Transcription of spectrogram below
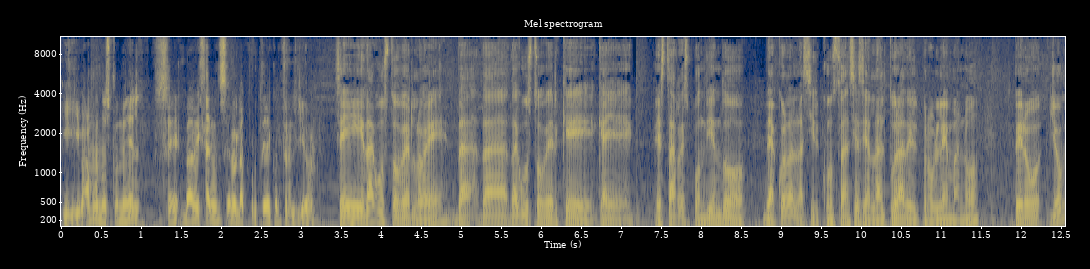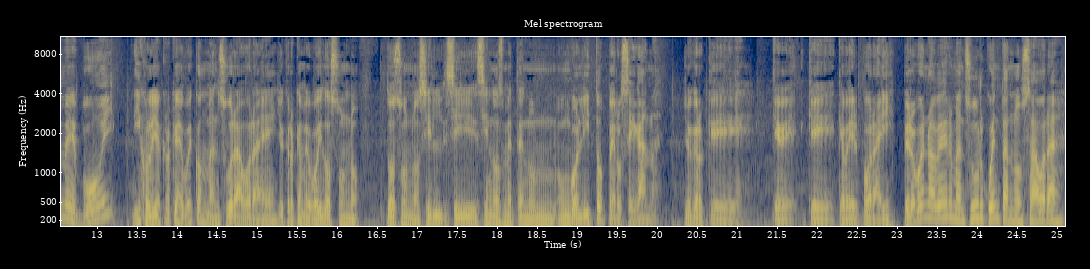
y vámonos con él. Se va a dejar en cero la portería contra el Girona. Sí, da gusto verlo, ¿eh? Da, da, da gusto ver que, que está respondiendo de acuerdo a las circunstancias y a la altura del problema, ¿no? Pero yo me voy, híjole, yo creo que me voy con Mansur ahora, ¿eh? Yo creo que me voy 2-1. 2-1, sí, sí, sí nos meten un, un golito, pero se gana. Yo creo que, que, que, que va a ir por ahí. Pero bueno, a ver, Mansur, cuéntanos ahora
